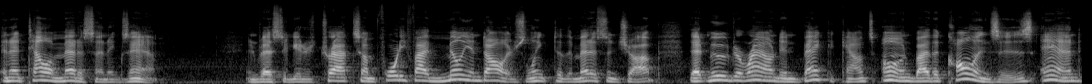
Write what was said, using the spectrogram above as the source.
in a telemedicine exam. Investigators tracked some $45 million linked to the medicine shop that moved around in bank accounts owned by the Collinses and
